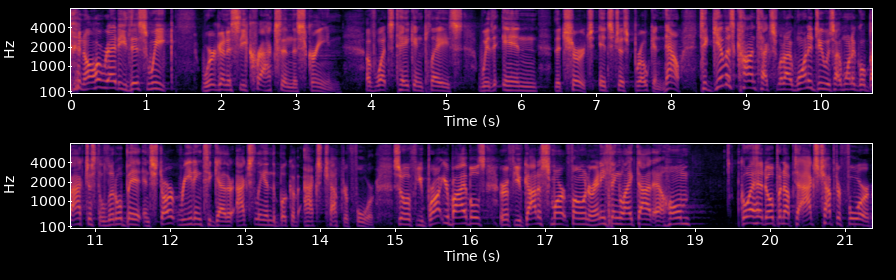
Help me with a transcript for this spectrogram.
And already this week, we're going to see cracks in the screen of what's taking place within the church. It's just broken. Now, to give us context, what I want to do is I want to go back just a little bit and start reading together, actually, in the book of Acts, chapter 4. So if you brought your Bibles or if you've got a smartphone or anything like that at home, go ahead, open up to Acts, chapter 4,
